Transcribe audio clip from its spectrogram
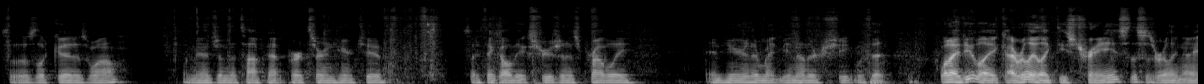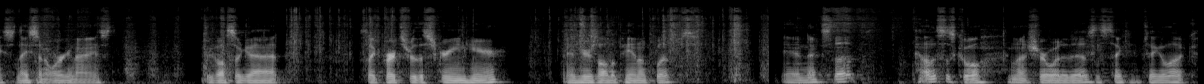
So those look good as well. Imagine the top hat parts are in here too. So I think all the extrusion is probably in here. There might be another sheet with it. What I do like, I really like these trays. This is really nice, nice and organized. We've also got, it's like parts for the screen here. And here's all the panel clips. And next up, oh, this is cool. I'm not sure what it is. Let's take, take a look.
